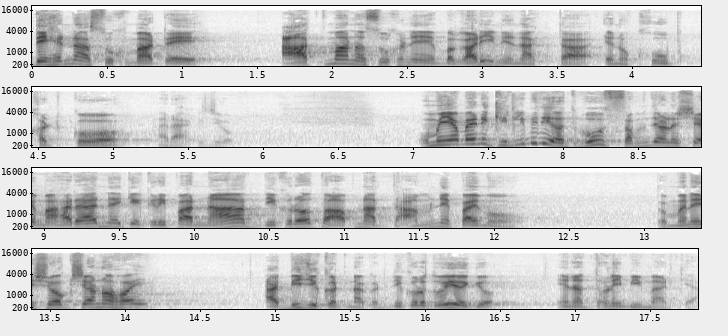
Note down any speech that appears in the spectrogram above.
દેહના સુખ માટે, આત્માના સુખને બગાડીને નાખતા એનો ખૂબ ખટકો રાખજો. ઉમૈયાબાઈની કેટલી બધી અદ્ભુત સમજણ છે. મહારાજને કે કૃપાનાથ દીકરો તો આપના ધામને પામ્યો. તો મને શોખ શાનો હોય? આ બીજી ઘટના ઘટી. દીકરો તો વયો ગયો. એના ધણી બીમાર થયા.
